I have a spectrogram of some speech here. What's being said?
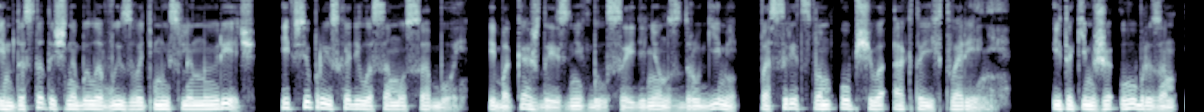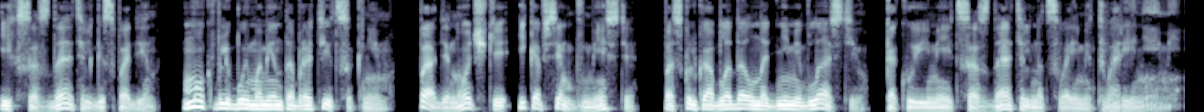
Им достаточно было вызвать мысленную речь, и все происходило само собой, ибо каждый из них был соединен с другими посредством общего акта их творения. И таким же образом их создатель, господин, мог в любой момент обратиться к ним, поодиночке и ко всем вместе, поскольку обладал над ними властью, какую имеет Создатель над своими творениями.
